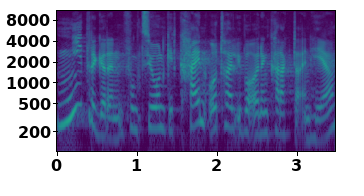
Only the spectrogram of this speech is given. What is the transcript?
niedrigeren Funktion geht kein Urteil über euren Charakter einher.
